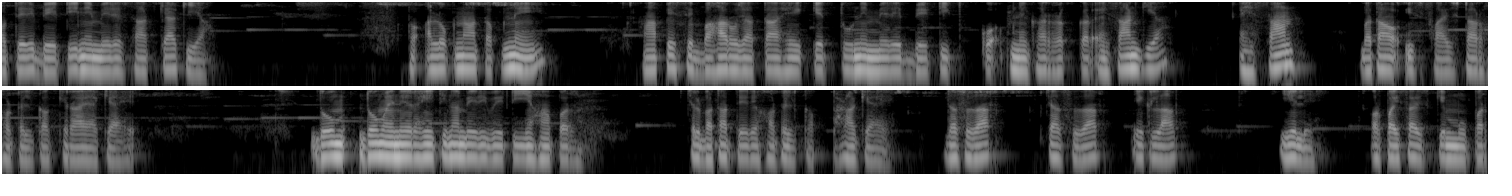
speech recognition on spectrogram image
और तेरी बेटी ने मेरे साथ क्या किया? तो आलोकनाथ अपने आपे से बाहर हो जाता है कि तूने मेरे बेटी को अपने घर रख कर एहसान किया। एहसान? बताओ, इस फाइव स्टार होटल का किराया क्या है? दो दो महीने रही थी ना मेरी बेटी यहाँ पर। चल बता, तेरे होटल का भाड़ा क्या है? दस हज़ार, पचास हज़ार, एक लाख, ये ले। और पैसा इसके मुँह पर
